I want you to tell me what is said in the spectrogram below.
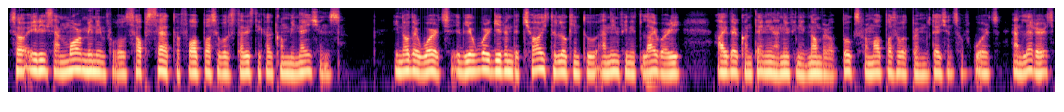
So it is a more meaningful subset of all possible statistical combinations. In other words, if you were given the choice to look into an infinite library, either containing an infinite number of books from all possible permutations of words and letters,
